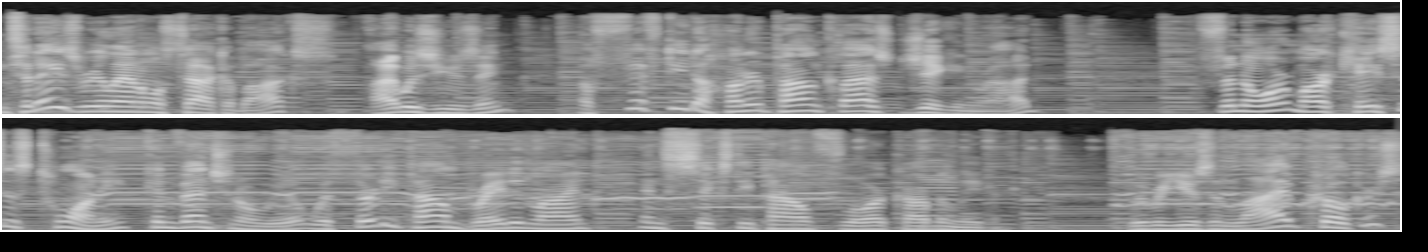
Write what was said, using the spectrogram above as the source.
In today's Reel Animals Tackle Box, I was using a 50 to 100 pound class jigging rod, Fin-Nor Marquesas 20 conventional reel with 30 pound braided line and 60 pound fluorocarbon leader. We were using live croakers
